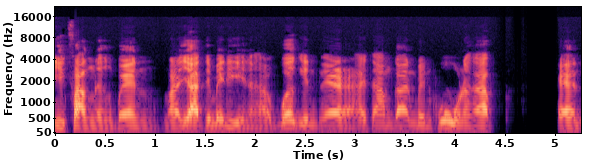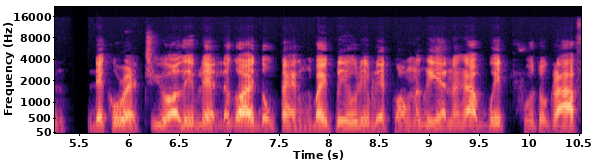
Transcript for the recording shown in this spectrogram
อีกฝั่งหนึ่งเป็นมารยาทที่ไม่ดีนะครับ work in pair ให้ทำการเป็นคู่นะครับ and decorate your leaflet แล้วก็ให้ตกแต่งใบปลิว leaflet ของนักเรียนนะครับ with photograph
